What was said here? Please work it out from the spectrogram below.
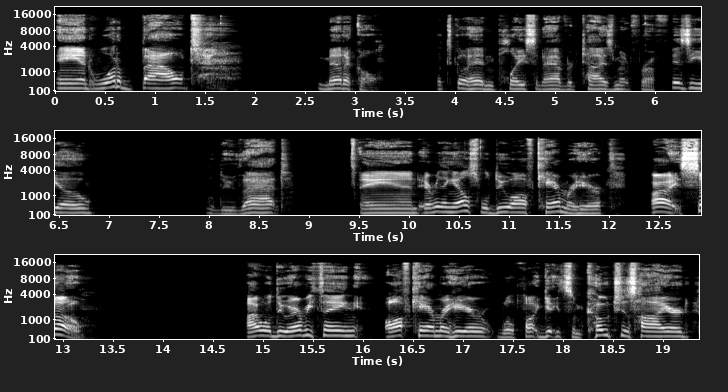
And what about medical? Let's go ahead and place an advertisement for a physio. We'll do that. And everything else we'll do off camera here. All right, so I will do everything off camera here. We'll get some coaches hired.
